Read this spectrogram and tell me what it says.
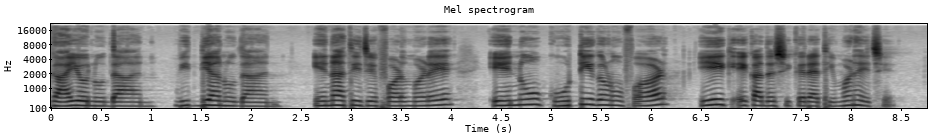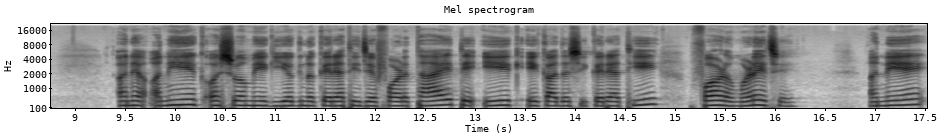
ગાયોનું દાન, વિદ્યાનું દાન, એનાથી જે ફળ મળે, એનું કોટી ગણું ફળ એક એકાદશી કર્યાથી મળે છે. અને અનેક અશ્વમેઘ યજ્ઞ કર્યાથી જે ફળ થાય તે એક એકાદશી કર્યાથી ફળ મળે છે. અને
